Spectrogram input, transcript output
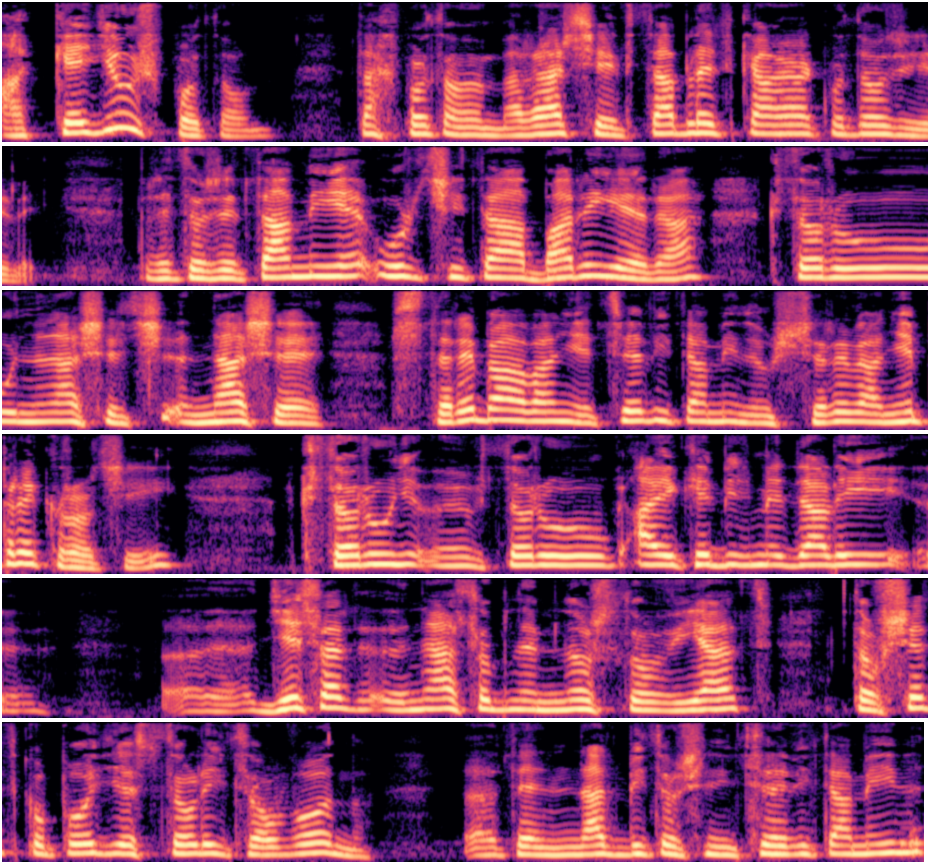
A keď už potom tak potom radšej v tabletkách ako dožili. Pretože tam je určitá bariéra, ktorú naše, naše strebávanie C vitamínu z čreva neprekročí, ktorú, ktorú aj keby sme dali 10-násobné e, množstvo viac, to všetko pôjde stolicou von, e, ten nadbytočný C vitamín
